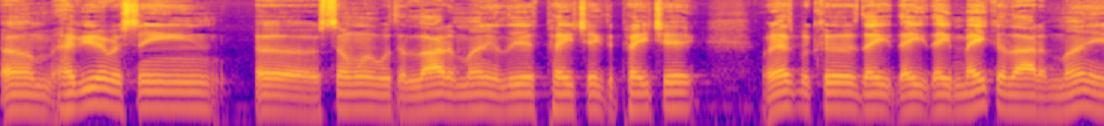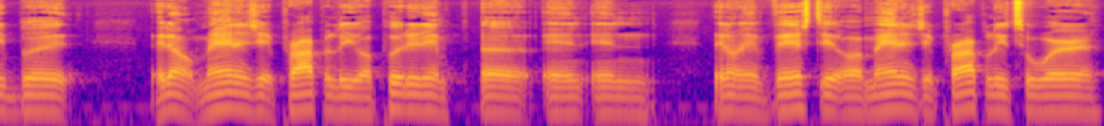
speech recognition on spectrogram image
Um, have you ever seen uh, someone with a lot of money live paycheck to paycheck? Well, that's because they they they make a lot of money, but they don't manage it properly or put it in uh in in they don't invest it or manage it properly to where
